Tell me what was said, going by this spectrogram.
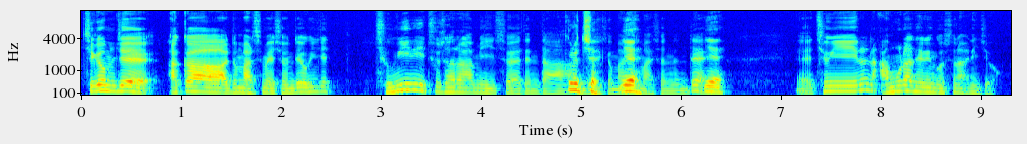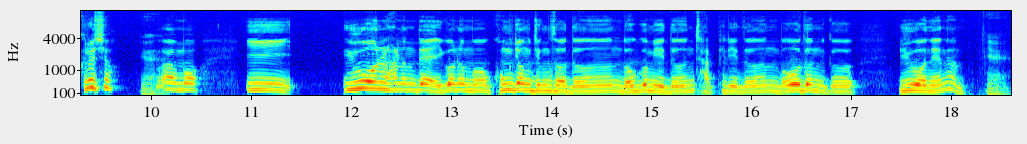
지금 이제 아까도 말씀해 주셨는데 여기 이제 증인이 두 사람이 있어야 된다. 그렇죠. 이렇게 예. 말씀하셨는데 예. 예, 증인은 아무나 되는 것은 아니죠. 그렇죠. 예. 아, 뭐이 유언을 하는데 이거는 뭐 공정 증서든 녹음이든 자필이든 모든 그 유언에는 예.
